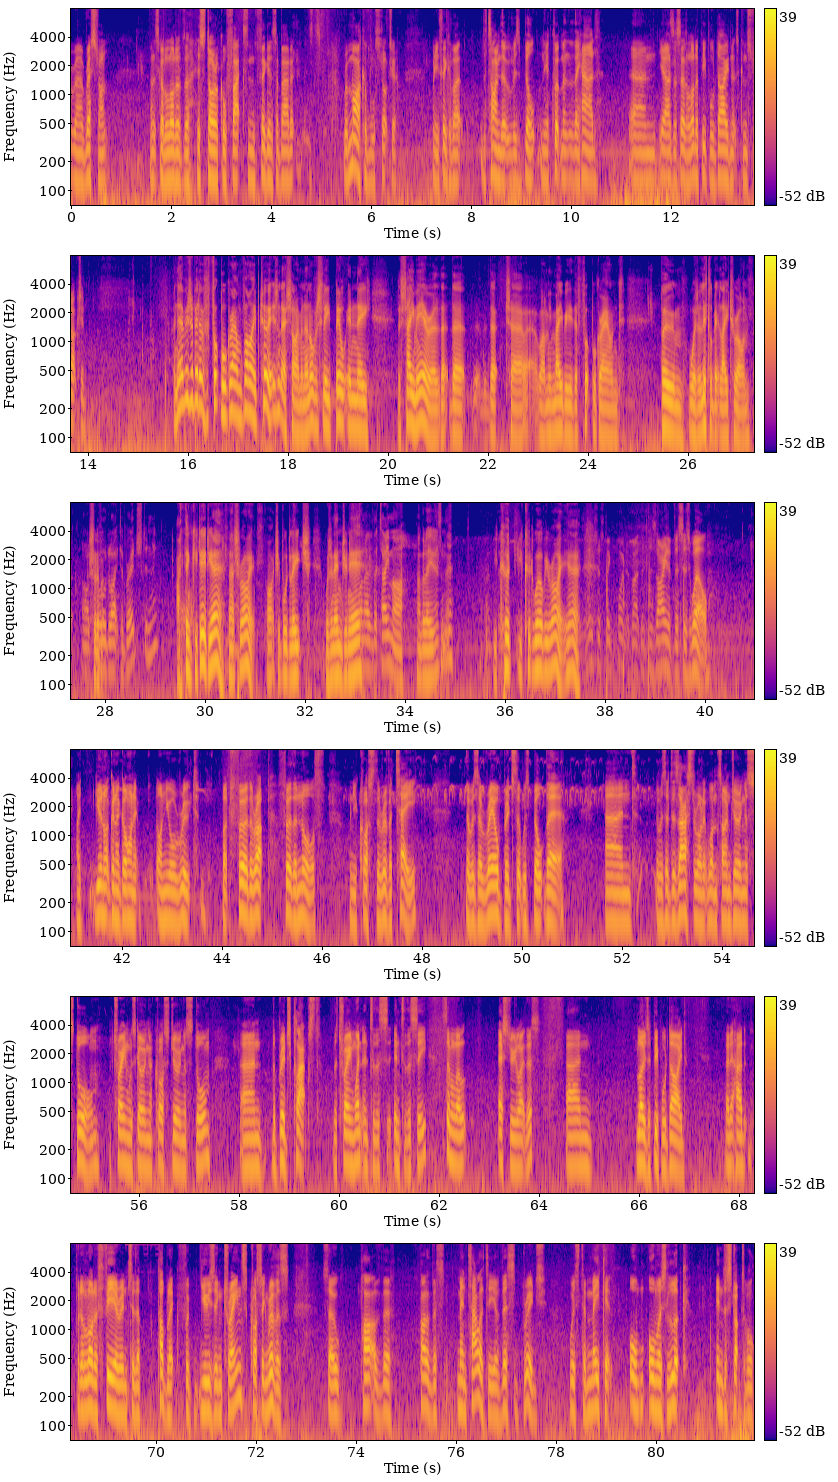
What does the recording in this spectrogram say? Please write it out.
uh, Restaurant, and it's got a lot of the historical facts and figures about it. It's remarkable structure when you think about the time that it was built and the equipment that they had. And yeah, as I said, a lot of people died in its construction. and there is a bit of a football ground vibe to it, isn't there, Simon? And obviously built in the the same era that the that uh, well, I mean, maybe the football ground boom was a little bit later on. oh, sort of Archibald liked a bridge, didn't he? I think he did, yeah, that's right. Archibald Leitch was an engineer. One over the Tamar, I believe, isn't there? You could you could well be right, yeah. An interesting point about the design of this as well. I, you're not going to go on it on your route, but further up, further north, when you cross the River Tay, there was a rail bridge that was built there, and there was a disaster on it one time during a storm. The train was going across during a storm, and the bridge collapsed. The train went into the into the sea, similar estuary like this, and loads of people died. And it had put a lot of fear into the public for using trains crossing rivers. So part of the part of this mentality of this bridge was to make it al- almost look indestructible,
